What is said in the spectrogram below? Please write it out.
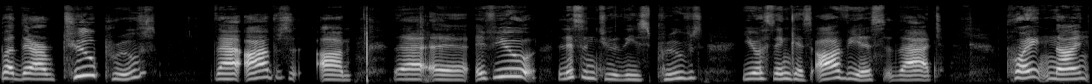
repeating forever is equals to 1. Well, after hearing this, you might think it's wrong but there are two proofs that um, that uh, if you listen to these proofs, you'll think it's obvious that nine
